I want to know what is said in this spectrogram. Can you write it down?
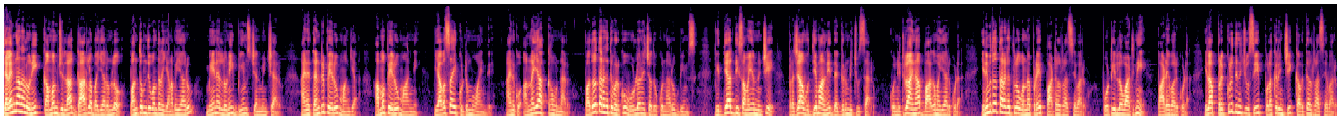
తెలంగాణలోని ఖమ్మం జిల్లా గార్ల బయ్యారంలో పంతొమ్మిది వందల ఎనభై ఆరు మే నెలలోని భీమ్స్ జన్మించారు. ఆయన తండ్రి పేరు మంగ్య అమ్మ పేరు మాంగ్ని వ్యవసాయ కుటుంబం అయింది. ఆయనకు అన్నయ్య అక్క ఉన్నారు. పదో తరగతి వరకు ఊళ్ళోనే చదువుకున్నారు భీమ్స్. విద్యార్థి సమయం నుంచి ప్రజా ఉద్యమాల్ని దగ్గరుండి చూశారు. కొన్నిటిలో ఆయన భాగమయ్యారు కూడా. ఎనిమిదో తరగతిలో ఉన్నప్పుడే పాటలు రాసేవారు. పోటీల్లో వాటిని పాడేవారు కూడా. ఇలా ప్రకృతిని చూసి పులకరించి కవితలు రాసేవారు.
